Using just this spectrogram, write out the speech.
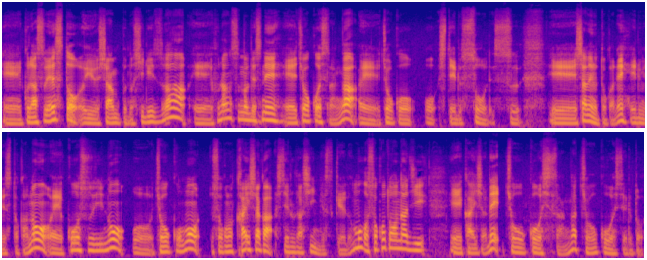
えクラス S というシャンプーのシリーズは、えフランスのですね、え調香師さんが、え調香をしているそうです。えシャネルとかねエルメスとかの、え香水の調香もそこの会社がしてるらしいんですけれどもそこと同じ、え会社で調香師さんが調香してると。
